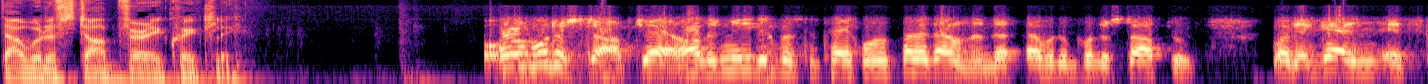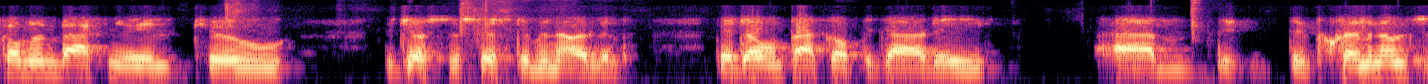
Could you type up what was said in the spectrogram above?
that would have stopped very quickly. Or it would have stopped, yeah. All it needed was to take one fella down, and that, that would have put a stop to it. But again, it's coming back, Neil, to the justice system in Ireland. They don't back up the Gardaí. Um, the, the criminals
